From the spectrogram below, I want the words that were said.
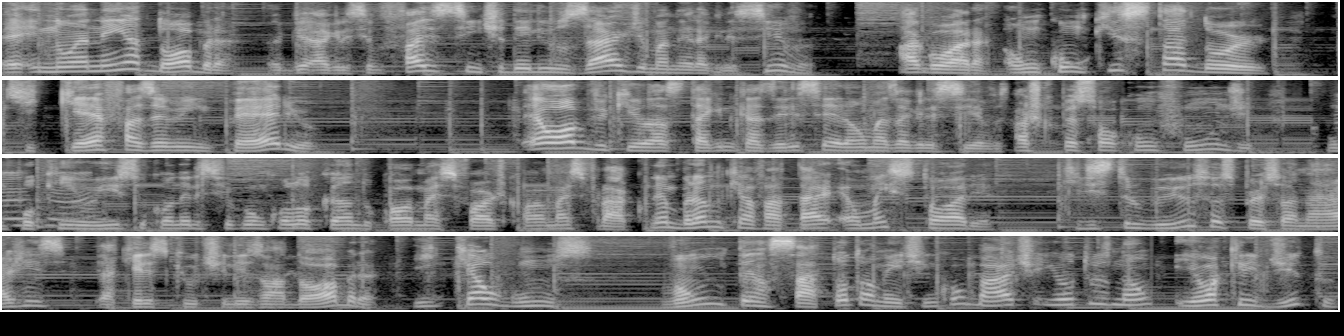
É, não é nem a dobra agressiva. Faz sentido ele usar de maneira agressiva? Agora, um conquistador que quer fazer o império, é óbvio que as técnicas dele serão mais agressivas. Acho que o pessoal confunde um uhum. pouquinho isso quando eles ficam colocando qual é mais forte, qual é mais fraco. Lembrando que Avatar é uma história que distribuiu seus personagens, aqueles que utilizam a dobra, e que alguns vão pensar totalmente em combate e outros não. E eu acredito,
